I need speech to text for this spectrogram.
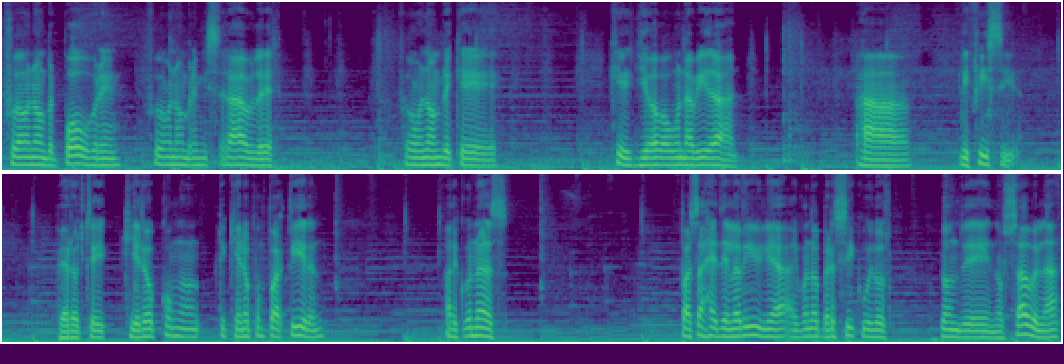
fue un hombre pobre, fue un hombre miserable, fue un hombre que, llevaba una vida uh, difícil. Pero te quiero, te quiero compartir algunos pasajes de la Biblia, algunos versículos donde nos habla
